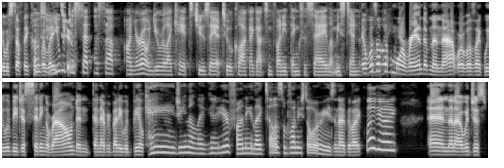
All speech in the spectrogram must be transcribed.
it was stuff they could relate. oh, so you would to. just set this up on your own. You were like, "Hey, it's Tuesday at two o'clock. I got some funny things to say. Let me stand." It was a little more random than that, where it was like we would be just sitting around, and then everybody would be like, "Hey, Gina, like you're funny. Like tell us some funny stories," and I'd be like, "Okay," and then I would just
